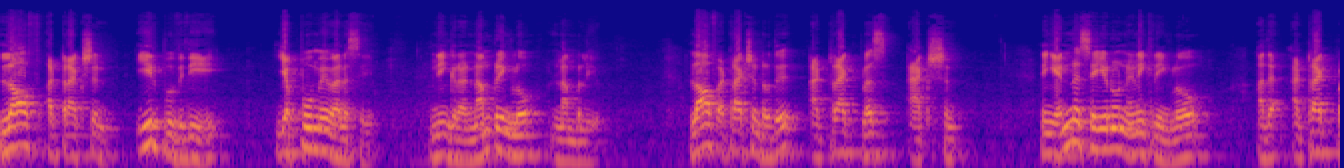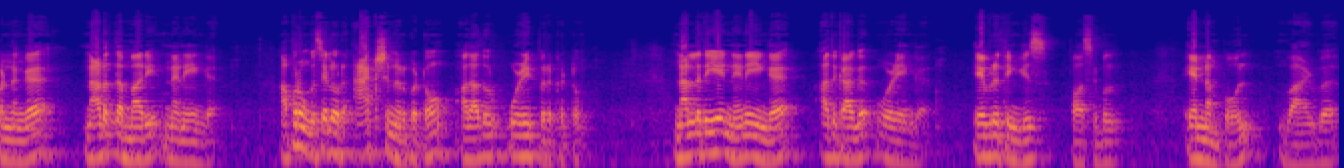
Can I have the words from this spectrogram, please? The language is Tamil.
லா ஆஃப் அட்ராக்ஷன் ஈர்ப்பு விதி எப்பவுமே வேலை செய்யும். நீங்கள் நம்புறீங்களோ நம்பலையோ. லா ஆஃப் அட்ராக்ஷன்றது அட்ராக்ட் ப்ளஸ் ஆக்ஷன் நீங்கள் என்ன செய்யணும்னு நினைக்கிறீங்களோ அதை அட்ராக்ட் பண்ணுங்க நடந்த மாதிரி நினையுங்க. அப்புறம் உங்கள் சைடில் ஒரு ஆக்ஷன் இருக்கட்டும் அதாவது ஒரு உழைப்பு இருக்கட்டும். நல்லதையே நினையுங்க அதுக்காக உழையுங்க. எவ்ரி திங் இஸ் பாசிபிள் எண்ணம் போல் வாழ்வு.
